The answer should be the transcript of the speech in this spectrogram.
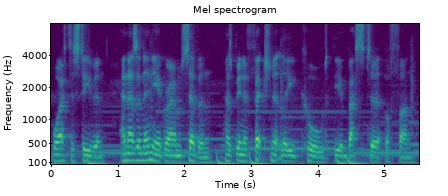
wife to Stephen, and as an Enneagram 7, has been affectionately called the ambassador of fun.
